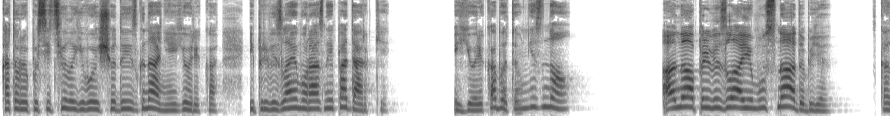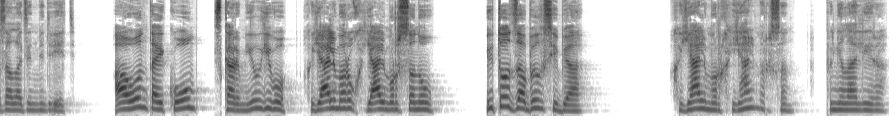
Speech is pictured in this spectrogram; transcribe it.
которая посетила его еще до изгнания Йорика и привезла ему разные подарки. И Йорик об этом не знал. «Она привезла ему снадобье», — сказал один медведь, «а он тайком скормил его Хьяльмару Хьяльмурсону, и тот забыл себя». «Хьяльмур Хьяльмурсон», — поняла Лира,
